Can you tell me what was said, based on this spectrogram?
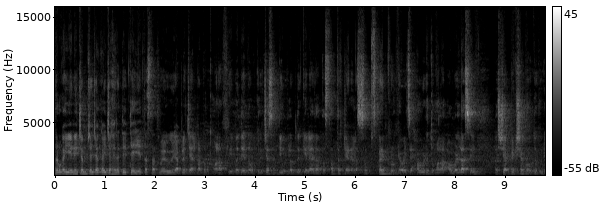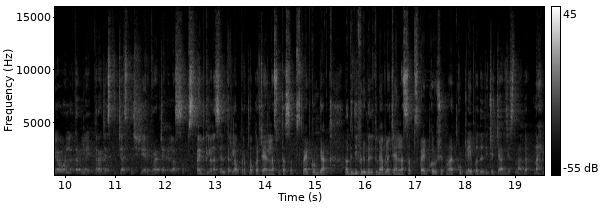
तर बघा एन एच एमच्या ज्या काही जाहिराती त्या येत असतात. वेळोवेळी आपल्या चॅनलमार्फत तुम्हाला फ्रीमध्ये नोकरीच्या संधी उपलब्ध केल्या जात असतात. तर चॅनलला सबस्क्राईब करून ठेवायचं हा व्हिडिओ तुम्हाला आवडला असेल अशी अपेक्षा करतो. व्हिडिओ आवडला तर लाईक करा. जास्तीत जास्त शेअर करा. चॅनलला सबस्क्राईब केलं नसेल तर लवकरात लवकर चॅनलला सुद्धा सबस्क्राईब करून घ्या. अगदी फ्रीमध्ये तुम्ही आपल्या चॅनलला सबस्क्राईब करू शकणार कुठल्याही पद्धतीचे चार्जेस लागत नाही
